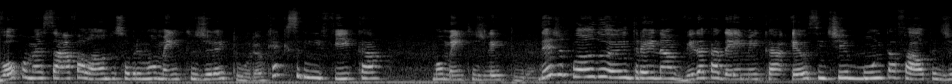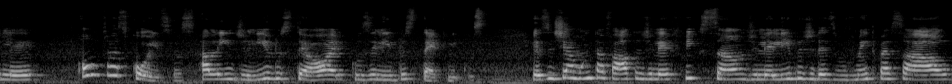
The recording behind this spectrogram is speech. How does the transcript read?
Vou começar falando sobre momentos de leitura. O que é que significa momentos de leitura? Desde quando eu entrei na vida acadêmica, eu senti muita falta de ler outras coisas, além de livros teóricos e livros técnicos. Eu sentia muita falta de ler ficção, de ler livros de desenvolvimento pessoal,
